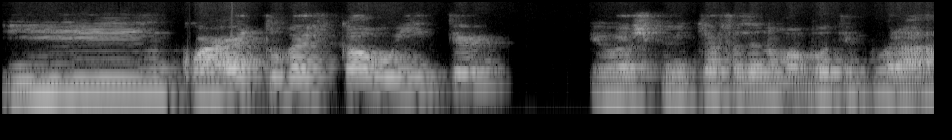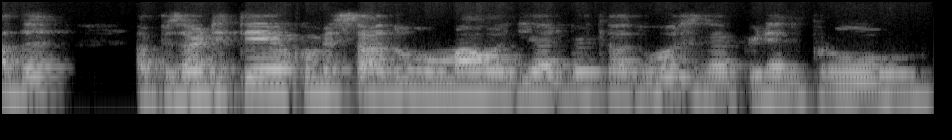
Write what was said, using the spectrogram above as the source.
e em quarto vai ficar o Inter, eu acho que o Inter está fazendo uma boa temporada, apesar de ter começado mal ali a Libertadores, né, perdendo pro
